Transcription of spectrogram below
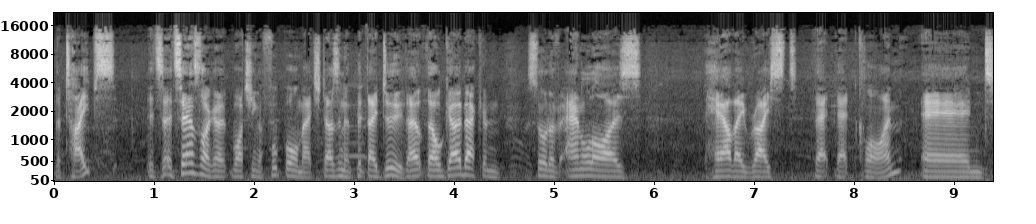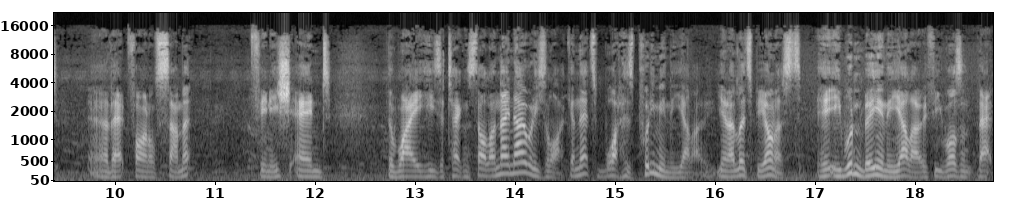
the tapes. It's, it sounds like a, watching a football match, doesn't it? But they do. They'll, they'll go back and sort of analyse how they raced that, that climb and uh, that final summit finish and the way he's attacking style. And they know what he's like, and that's what has put him in the yellow. You know, let's be honest. He, he wouldn't be in the yellow if he wasn't that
